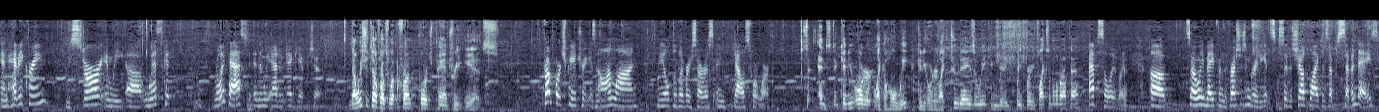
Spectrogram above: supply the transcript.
and heavy cream. We stir and we uh, whisk it really fast, and then we add an egg yolk to it. Now, we should tell folks what Front Porch Pantry is. Front Porch Pantry is an online meal delivery service in Dallas, Fort Worth. So- And can you order like a whole week? Can you order like two days a week Can and be pretty, flexible about that? Absolutely. Uh, it's only made from the freshest ingredients, so the shelf life is up to seven days.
